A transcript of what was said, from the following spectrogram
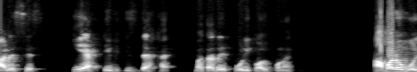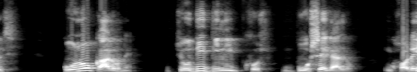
আরএসএস কি অ্যাক্টিভিটিস দেখায় বা তাদের পরিকল্পনা কি? আবারও বলছি কোনো কারণে যদি দিলীপ ঘোষ বসে গেল, ঘরে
